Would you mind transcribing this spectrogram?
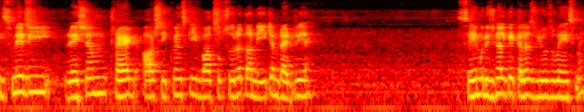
इसमें भी रेशम थ्रेड और सीक्वेंस की बहुत खूबसूरत और नीट एम्ब्रॉयडरी है। सेम ओरिजिनल के कलर्स यूज़ हुए हैं इसमें।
